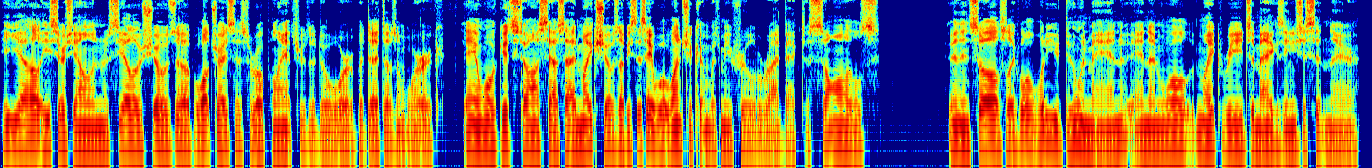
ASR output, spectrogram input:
He yell. He starts yelling. Cielo shows up. Walt tries to throw a plant through the door, but that doesn't work. And Walt gets tossed outside. Mike shows up. He says, "Hey, well, why don't you come with me for a little ride back to Saul's?" And then Saul's like, "Well, what are you doing, man?" And then Walt, Mike reads a magazine. He's just sitting there.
